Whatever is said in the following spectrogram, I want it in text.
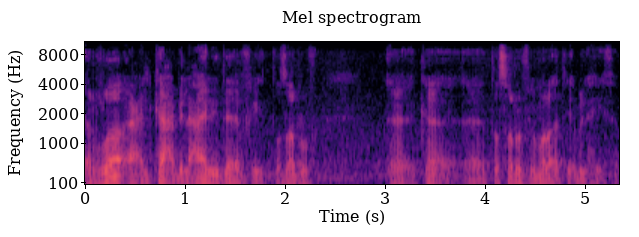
الرائع الكعب العالي ده في التصرف آه، كتصرف امرأة أبي الهيثم.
